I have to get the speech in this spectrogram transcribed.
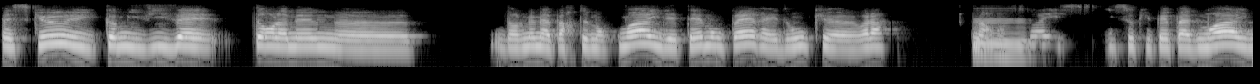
parce que comme il vivait dans la même, euh, dans le même appartement que moi, il était mon père et donc euh, voilà. Non, mmh. il, il s'occupait pas de moi. Il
